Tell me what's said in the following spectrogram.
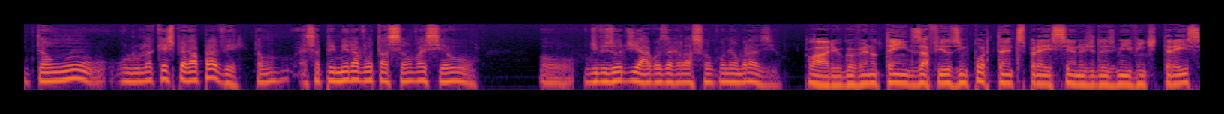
Então o Lula quer esperar para ver. Então essa primeira votação vai ser o, o divisor de águas da relação com a União Brasil. Claro, e o governo tem desafios importantes para esse ano de 2023,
